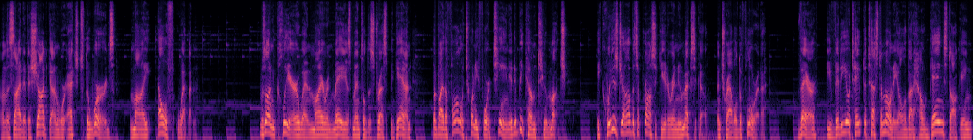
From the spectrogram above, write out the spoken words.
On the side of his shotgun were etched the words, My Elf Weapon. It was unclear when Myron May's mental distress began, but by the fall of 2014 it had become too much. He quit his job as a prosecutor in New Mexico and traveled to Florida. There, he videotaped a testimonial about how gang stalking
